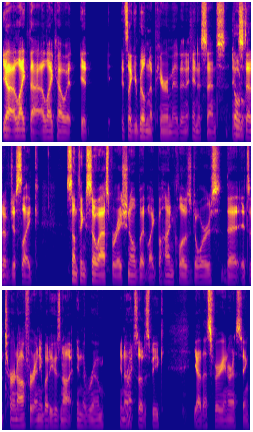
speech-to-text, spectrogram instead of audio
Yeah, I like that. I like how it it it's like you're building a pyramid in in a sense instead of just like something so aspirational but like behind closed doors that it's a turnoff for anybody who's not in the room you know, Right. so to speak. Yeah, that's very interesting.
